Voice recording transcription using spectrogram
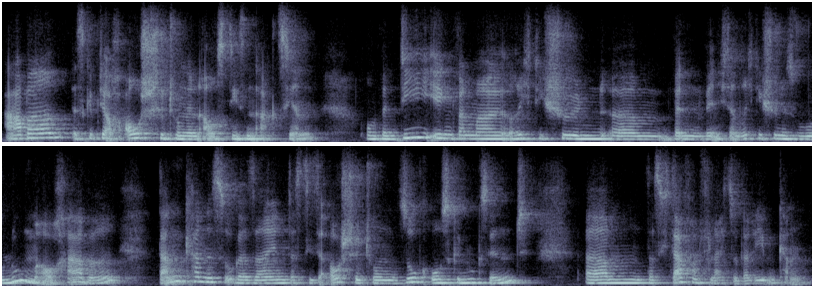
Aber es gibt ja auch Ausschüttungen aus diesen Aktien. Und wenn die irgendwann mal richtig schön, ähm, wenn, wenn ich dann richtig schönes Volumen auch habe, dann kann es sogar sein, dass diese Ausschüttungen so groß genug sind, ähm, dass ich davon vielleicht sogar leben kann.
